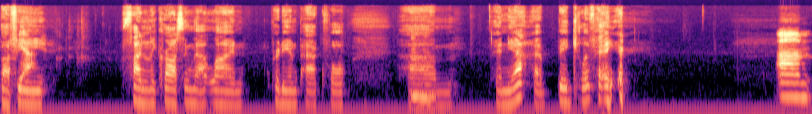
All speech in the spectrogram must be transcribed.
Buffy Yeah. finally crossing that line, pretty impactful. Um, and yeah, a big cliffhanger. Um,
